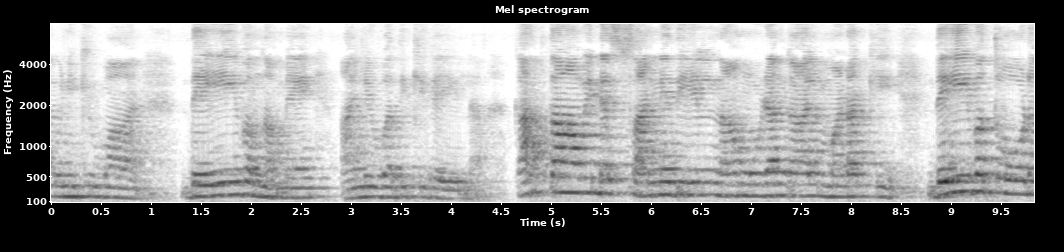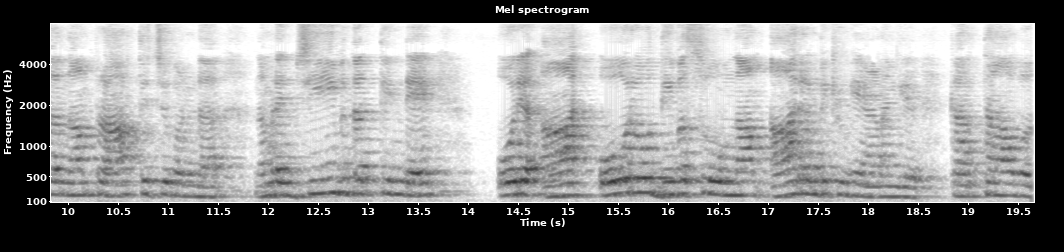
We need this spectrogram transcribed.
കുനിക്കുവാൻ ദൈവം നമ്മെ അനുവദിക്കുകയില്ല. കർത്താവിന്റെ സന്നിധിയിൽ നാം മുഴങ്കാൽ മടക്കി ദൈവത്തോട് നാം പ്രാർത്ഥിച്ചുകൊണ്ട് നമ്മുടെ ജീവിതത്തിന്റെ ഒരു ആ ഓരോ ദിവസവും നാം ആരംഭിക്കുകയാണെങ്കിൽ കർത്താവ്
